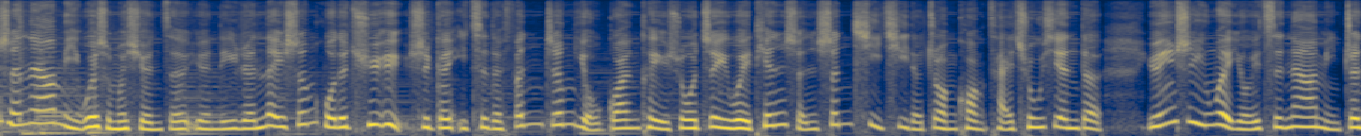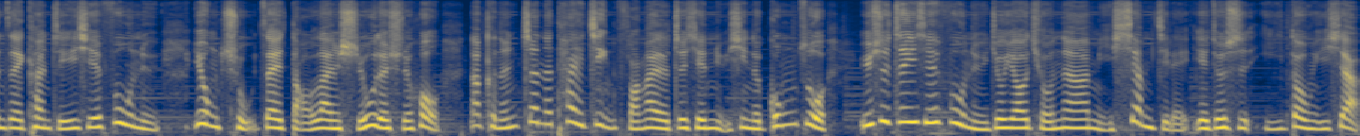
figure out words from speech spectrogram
神纳阿米为什么选择远离人类生活的区域？是跟一次的纷争有关。可以说，这一位天神生气气的状况才出现的原因，是因为有一次纳阿米正在看着一些妇女用杵在捣烂食物的时候，那可能站得太近，妨碍了这些女性的工作。于是这一些妇女就要求纳阿米向几雷，也就是移动一下。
